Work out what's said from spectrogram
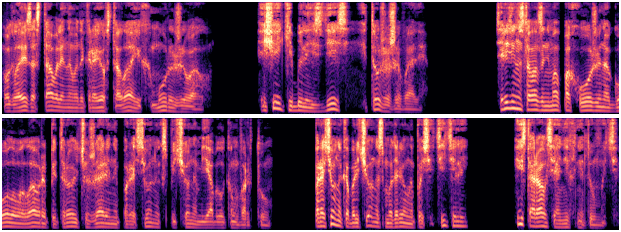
во главе заставленного до краев стола и хмуро жевал. Ищейки были здесь и тоже жевали. Середину стола занимал похожий на голову Лавра Петровича жареный поросенок с печеным яблоком во рту. Поросенок обреченно смотрел на посетителей и старался о них не думать.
